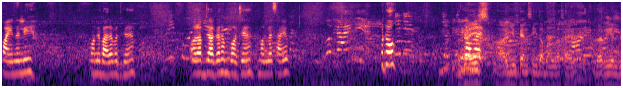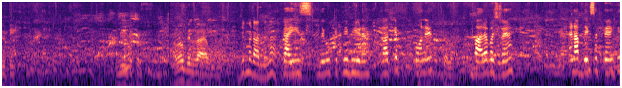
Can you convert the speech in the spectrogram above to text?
फाइनली पौने बारह बज गए हैं। और अब जाकर हम पहुँचे हैं बंगला साहिब। Guys, uh, you can see the Bangla side, the real अब वो गिर रहा है अपना। जिम में डाल देना। गाइस देखो कितनी भीड़ है। रात के पौने चलो। बारह बज रहे हैं। एंड आप देख सकते हैं कि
